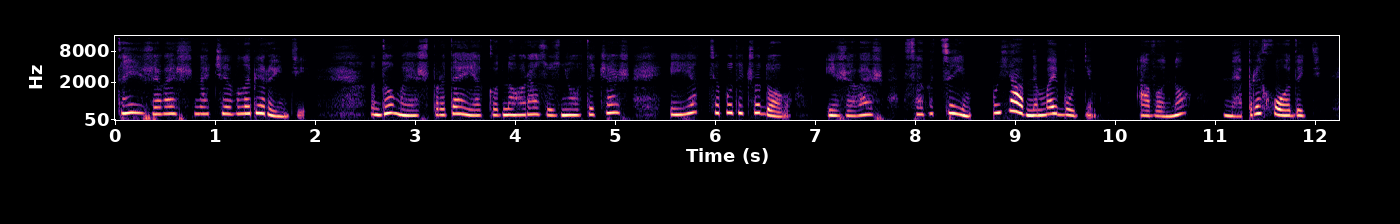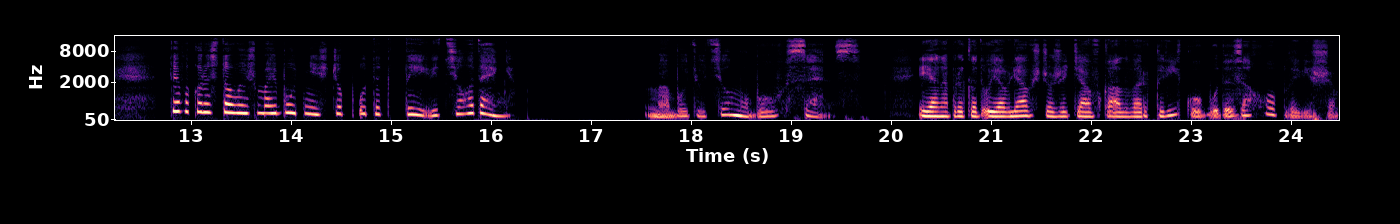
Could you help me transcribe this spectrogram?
Ти живеш, наче в лабіринті, думаєш про те, як одного разу з нього втечеш, і як це буде чудово, і живеш саме цим уявним майбутнім, а воно не приходить. Ти використовуєш майбутнє, щоб утекти від сьогодення. Мабуть, у цьому був сенс. Я, наприклад, уявляв, що життя в Калвар Кріку буде захопливішим,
